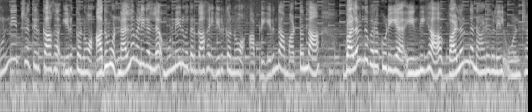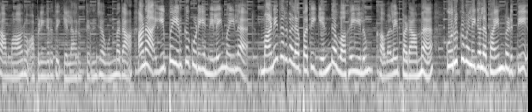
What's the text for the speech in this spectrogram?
முன்னேற்றத்திற்காக இருக்கணும். அதுவும் நல்ல வழிகளில் முன்னேறுவதற்காக இருக்கணும். அப்படி இருந்தால் மட்டும்தான் வளர்ந்து வரக்கூடிய இந்தியா வளர்ந்த நாடுகளில் ஒன்றா மாறும் அப்படிங்கிறது எல்லாரும் தெரிஞ்ச உண்மைதான். ஆனா இப்ப இருக்கக்கூடிய நிலைமையில மனிதர்களை பத்தி எந்த வகையிலும் கவலைப்படாம குறுக்கு வழிகளை பயன்படுத்தி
